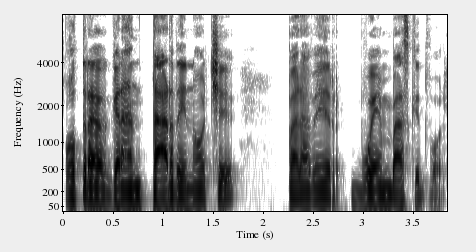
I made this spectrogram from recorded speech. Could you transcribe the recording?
otra gran tarde-noche para ver buen básquetbol.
